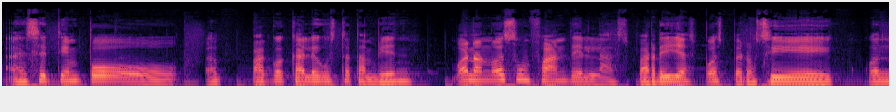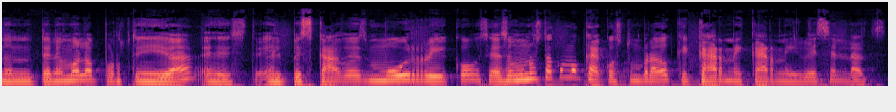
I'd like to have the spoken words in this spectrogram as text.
hace tiempo a Paco acá le gusta también. Bueno, no es un fan de las parrillas, pues, pero sí, cuando tenemos la oportunidad, este, el pescado es muy rico. O sea, uno está como que acostumbrado que carne, carne, y ves en las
